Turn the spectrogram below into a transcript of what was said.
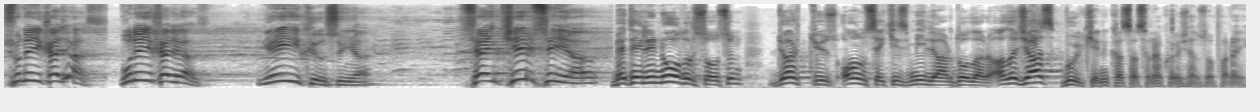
Şunu yıkacağız. Bunu yıkacağız. Neyi yıkıyorsun ya? Sen kimsin ya? Bedeli ne olursa olsun 418 milyar doları alacağız. Bu ülkenin kasasına koyacağız o parayı.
